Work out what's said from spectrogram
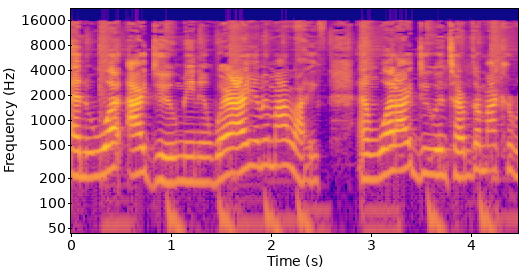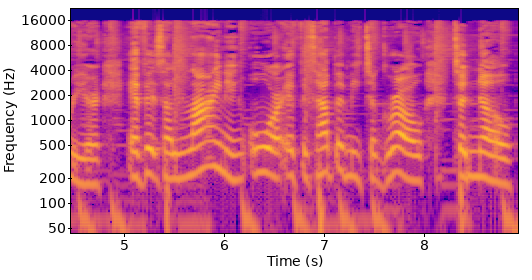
and what I do, meaning where I am in my life and what I do in terms of my career, if it's aligning or if it's helping me to grow to know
